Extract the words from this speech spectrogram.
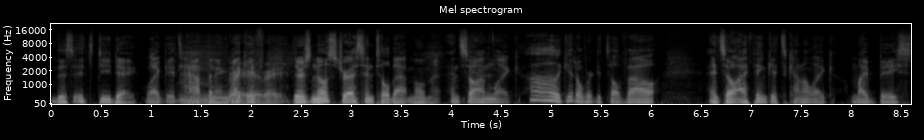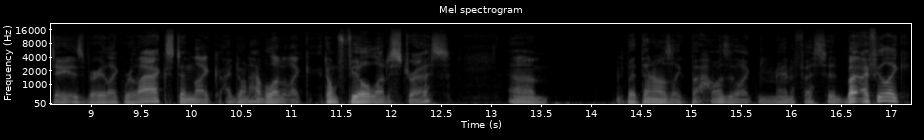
this, it's D Day. Like, it's Mm, happening. Right, like, if right, right. there's no stress until that moment. And so Yeah. I'm like, oh, like it'll work itself out. And so I think it's kind of like my base state is very like relaxed and like I don't have a lot of like I don't feel a lot of stress. Um but then I was like, but how is it like manifested? But I feel like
